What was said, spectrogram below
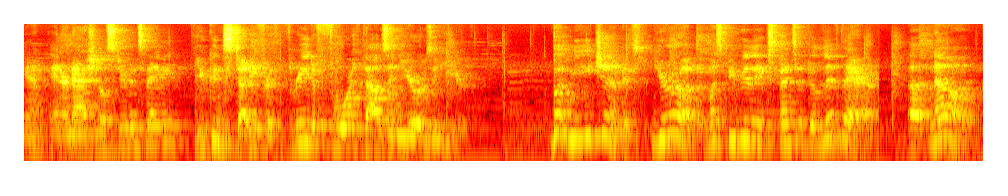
you know, international students maybe. You can study for three to 4,000 euros a year. But Meacham, it's Europe. It must be really expensive to live there. Uh, no.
